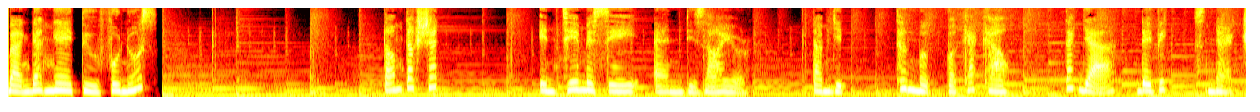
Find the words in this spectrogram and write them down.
Bạn đang nghe từ Phonos. Tóm tắt sách, Intimacy and Desire Tạm dịch, Thân mật và khát khao, Tác giả David Snatch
